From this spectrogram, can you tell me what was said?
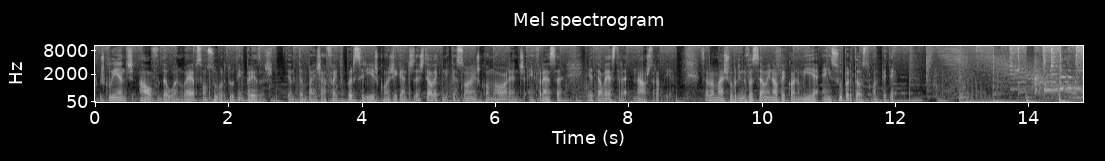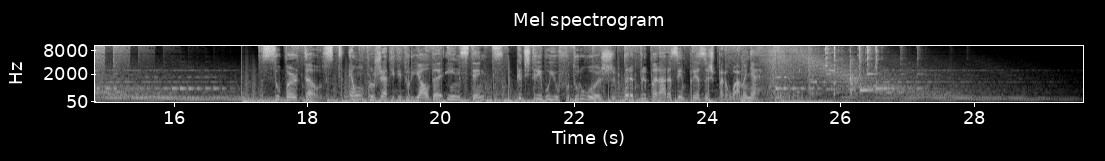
Os clientes alvo da OneWeb são sobretudo empresas, tendo também já feito parcerias com as gigantes das telecomunicações como a Orange em França e a Telestra na Austrália. Saiba mais sobre inovação e nova economia em supertoast.pt. Super Toast é um projeto editorial da Instinct que distribui o futuro hoje para preparar as empresas para o amanhã.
